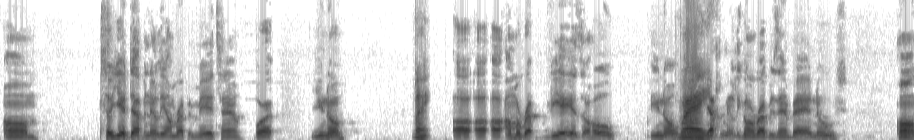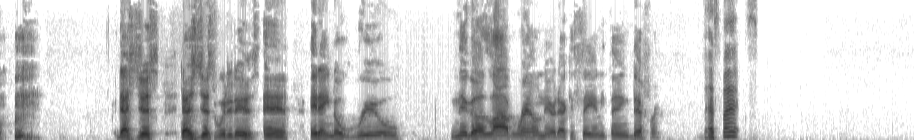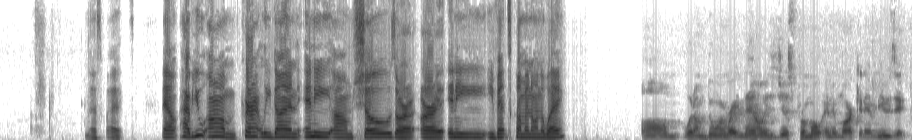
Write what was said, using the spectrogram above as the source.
Um. So yeah, definitely I'm repping Midtown, but you know, Right. uh, uh, uh I'm a rep VA as a whole. You know, and I'm Right. definitely gonna represent Bad News. Um, that's just that's just what it is, and it ain't no real nigga alive around there that can say anything different. That's facts. That's facts. Now, have you um currently done any um shows or or any events coming on the way? Um, what I'm doing right now is just promoting and marketing music,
